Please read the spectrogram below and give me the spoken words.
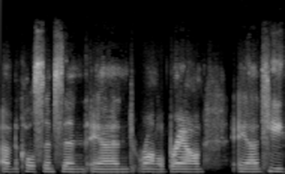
of Nicole Simpson and Ronald Brown. And he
